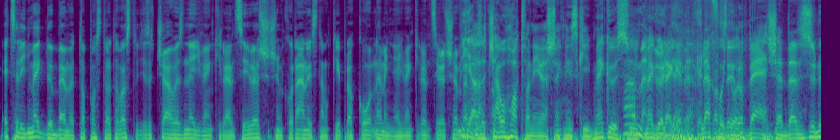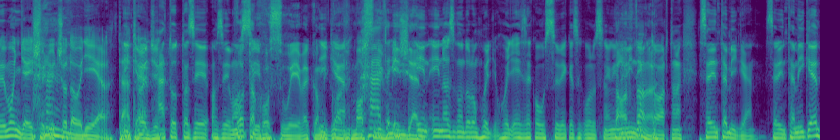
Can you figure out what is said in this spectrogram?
egyszer így megdöbbenve tapasztaltam azt, hogy ez a csáv ez 49 éves, és amikor ránéztem a képre, akkor nem egy 49 éves ember. Figyelj, az a csávó 60 évesnek néz ki, megőszült, Hát, meg megöregedett, lefogyott, azért- beesett, de ez ő mondja is, hogy ő csoda, hogy él. Tehát, Igen, hogy hát ott azért, azért Voltak masszív. hosszú évek, amikor Igen. masszív hát és minden. én, én azt gondolom, hogy, hogy ezek a hosszú évek, ezek valószínűleg tartanak? mindig Tartanak? tartanak. Szerintem igen. Szerintem igen,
